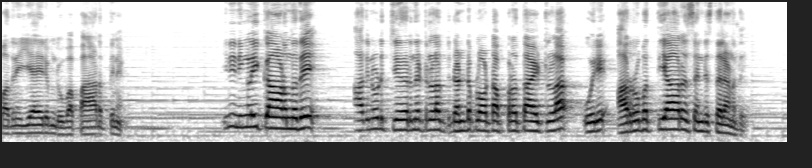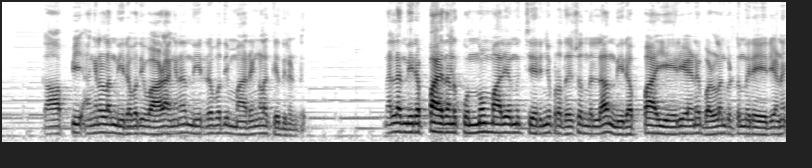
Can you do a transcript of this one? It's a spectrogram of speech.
പതിനയ്യായിരം രൂപ പാടത്തിന് ഇനി നിങ്ങൾ ഈ കാണുന്നത് അതിനോട് ചേർന്നിട്ടുള്ള രണ്ട് പ്ലോട്ട് അപ്പുറത്തായിട്ടുള്ള ഒരു അറുപത്തിയാറ് സെന്റ് സ്ഥലമാണിത് കാപ്പി അങ്ങനെയുള്ള നിരവധി വാഴ അങ്ങനെ നിരവധി മരങ്ങളൊക്കെ ഇതിലുണ്ട്. നല്ല നിരപ്പായതാണ്. കുന്നും മലയൊന്നും ചെരിഞ്ഞ പ്രദേശമൊന്നുമില്ല. നിരപ്പായ ഏരിയയാണ്. വെള്ളം കിട്ടുന്ന ഒരു ഏരിയയാണ്.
